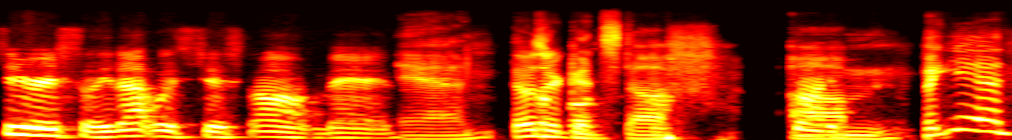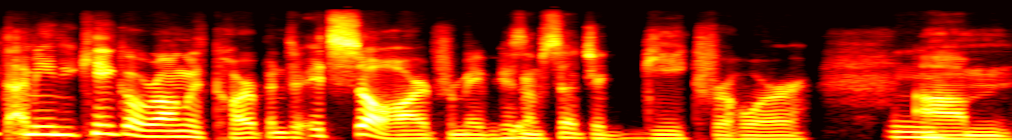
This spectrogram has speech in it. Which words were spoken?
Seriously, that was just oh man. Yeah, those are good stuff. Right. Um, but yeah, I mean, you can't go wrong with Carpenter. It's so hard for me because Yeah. I'm such a geek for horror. mm, Um,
